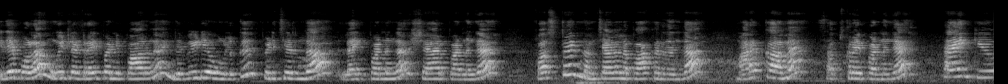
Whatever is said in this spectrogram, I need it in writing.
இதே போல் உங்கள் வீட்டில் ட்ரை பண்ணி பாருங்கள் இந்த வீடியோ உங்களுக்கு பிடிச்சிருந்தா லைக் பண்ணுங்கள் ஷேர் பண்ணுங்கள் ஃபஸ்ட் டைம் நம்ம சேனலை பார்க்குறது இருந்தால் மறக்காமல் சப்ஸ்கிரைப் பண்ணுங்கள் தேங்க்யூ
